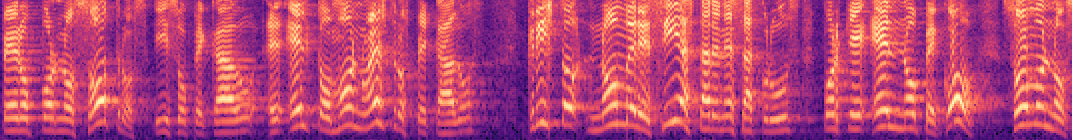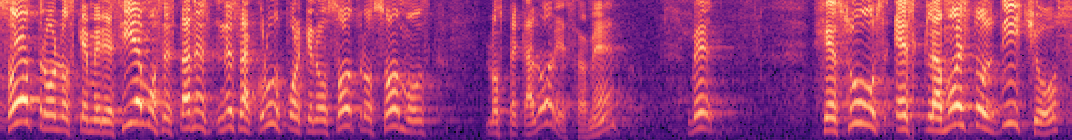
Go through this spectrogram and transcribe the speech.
pero por nosotros hizo pecado. él tomó nuestros pecados Cristo no merecía estar en esa cruz porque Él no pecó. Somos nosotros los que merecíamos estar en esa cruz porque nosotros somos los pecadores. Amén. ¿Ve? Jesús exclamó estos dichos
